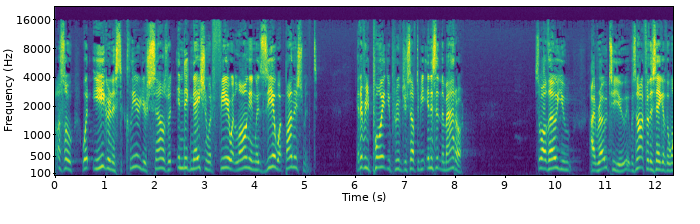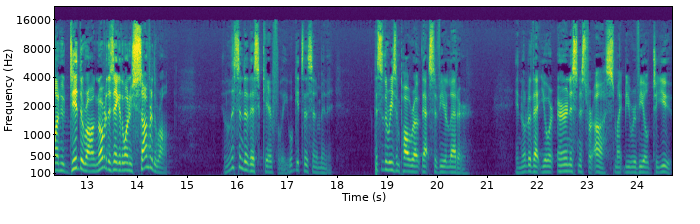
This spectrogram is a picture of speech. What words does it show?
But also, what eagerness to clear yourselves, what indignation, what fear, what longing, what zeal, what punishment. At every point, you proved yourself to be innocent in the matter. So, although you, I wrote to you, it was not for the sake of the one who did the wrong, nor for the sake of the one who suffered the wrong. And listen to this carefully. We'll get to this in a minute. This is the reason Paul wrote that severe letter, in order that your earnestness for us might be revealed to you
